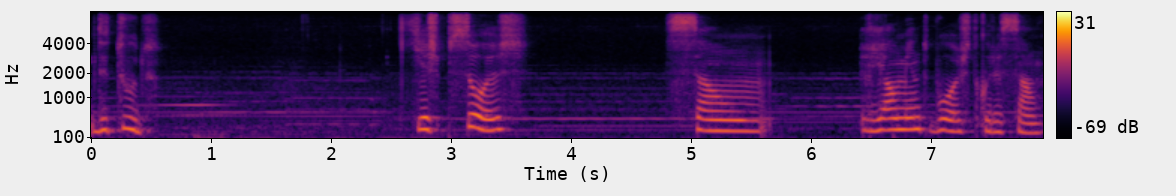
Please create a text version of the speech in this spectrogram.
de tudo, que as pessoas são realmente boas de coração.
